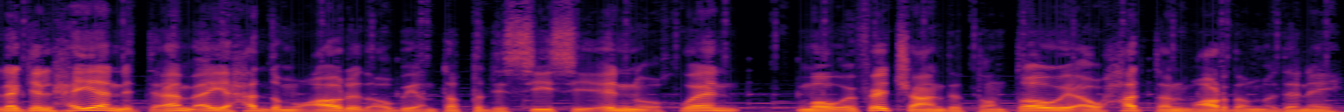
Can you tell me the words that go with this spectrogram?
لكن الحقيقة إن اتهام أي حد معارض أو بينتقد السيسي إنه إخوان ما وقفتش عند الطنطاوي أو حتى المعارضة المدنية.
